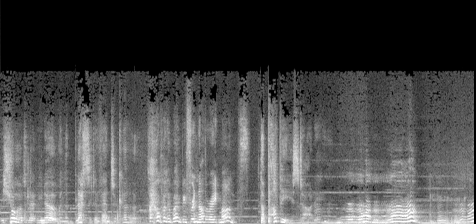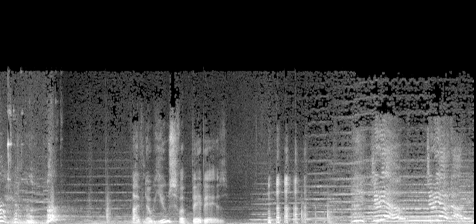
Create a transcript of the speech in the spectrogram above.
Be sure to let me know when the blessed event occurs. Oh, well, it won't be for another eight months. The puppies, darling. I've no use for babies. Cheerio! Cheerio, darling!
